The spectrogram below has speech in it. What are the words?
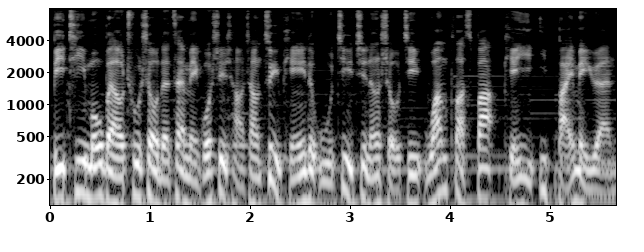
比 T-Mobile 出售的在美国市场上最便宜的 5G 智能手机 OnePlus 八便宜一百美元。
